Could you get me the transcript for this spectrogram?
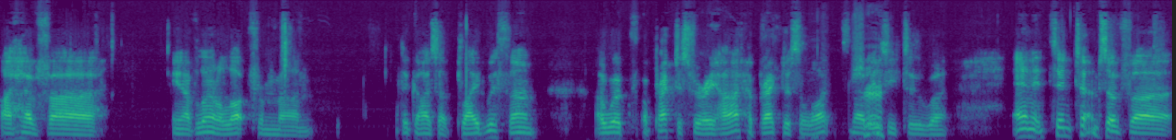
I have uh, you know I've learned a lot from um, the guys I've played with. Um, I work, I practice very hard. I practice a lot. It's not Sure. easy to, uh, and it's in terms of uh,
